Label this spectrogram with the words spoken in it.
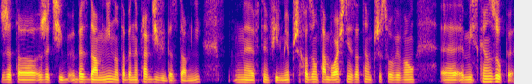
że to, że ci bezdomni, notabene prawdziwi bezdomni e, w tym filmie, przychodzą tam właśnie za tę przysłowiową e, miskę zupy.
